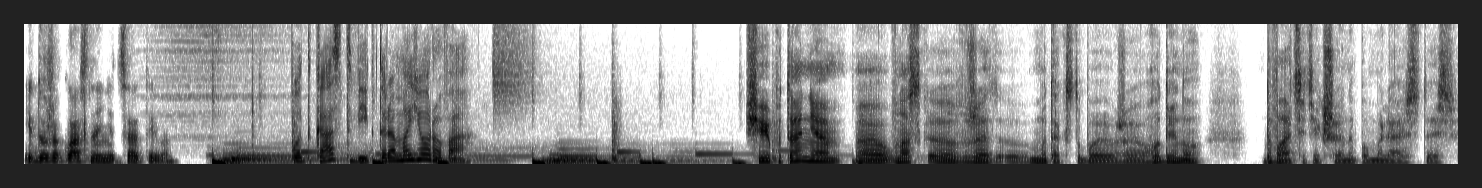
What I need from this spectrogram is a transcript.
і дуже класна ініціатива. Подкаст Віктора Майорова. Ще є питання. Е, у нас е, вже е, ми так з тобою вже годину 20, якщо я не помиляюсь, десь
